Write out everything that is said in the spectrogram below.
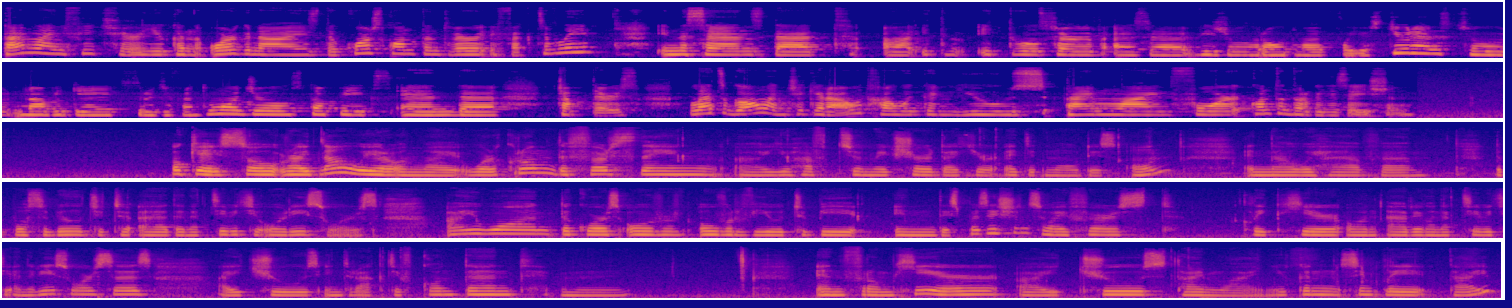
timeline feature, you can organize the course content very effectively in the sense that uh, it, it will serve as a visual roadmap for your students to navigate through different modules, topics, and uh, chapters. Let's go and check it out how we can use timeline for content organization. Okay, so right now we are on my workroom. The first thing uh, you have to make sure that your edit mode is on. And now we have um, the possibility to add an activity or resource. I want the course over overview to be in this position. So I first click here on adding an activity and resources. I choose interactive content. Um, and from here I choose timeline you can simply type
